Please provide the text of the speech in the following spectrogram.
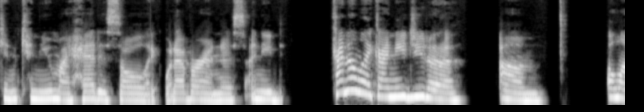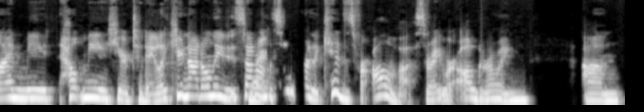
can can you? My head is so like whatever, and just I need kind of like I need you to um align me, help me here today. Like you're not only it's not right. only for the kids, it's for all of us, right? We're all growing um,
